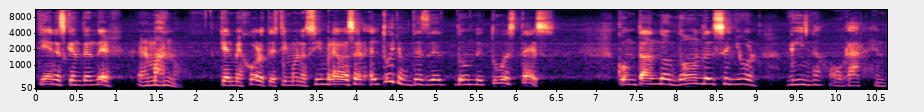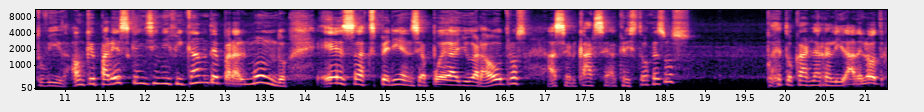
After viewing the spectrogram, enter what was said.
Tienes que entender, hermano, que el mejor testimonio siempre va a ser el tuyo, desde donde tú estés, contando dónde el Señor vino a obrar en tu vida. Aunque parezca insignificante para el mundo, esa experiencia puede ayudar a otros a acercarse a Cristo Jesús. Puede tocar la realidad del otro.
